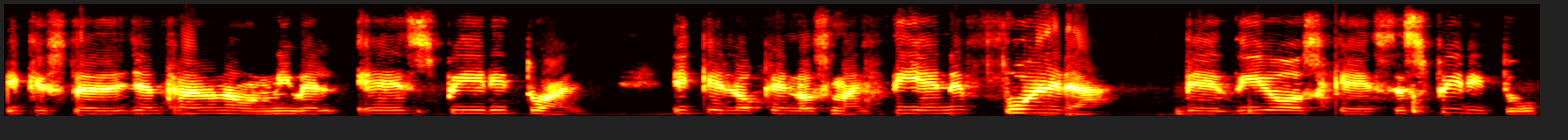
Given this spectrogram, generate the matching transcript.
y que ustedes ya entraron a un nivel espiritual y que lo que nos mantiene fuera de Dios, que es espíritu,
